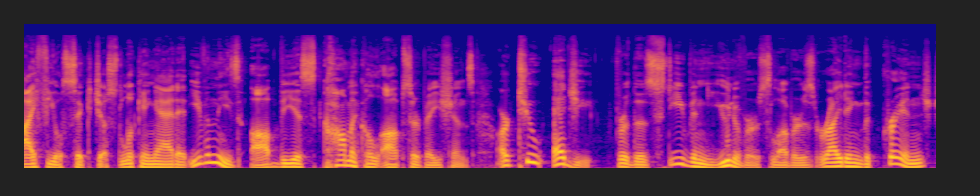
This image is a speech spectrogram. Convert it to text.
I feel sick just looking at it. Even these obvious comical observations are too edgy for the Steven Universe lovers writing the cringe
